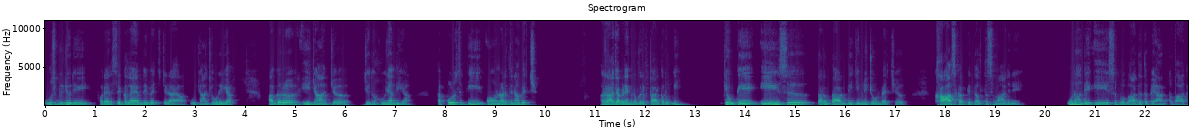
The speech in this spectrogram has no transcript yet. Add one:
ਉਸ ਵੀਡੀਓ ਦੀ ਫੋਰੈਂਸਿਕ ਲੈਬ ਦੇ ਵਿੱਚ ਜਿਹੜਾ ਆ, ਉਹ ਜਾਂਚ ਹੋ ਰਹੀ ਆ। ਅਗਰ ਇਹ ਜਾਂਚ ਜਦੋਂ ਹੋ ਜਾਂਦੀ ਆ, ਤਾਂ ਪੁਲਿਸ ਕੀ ਆਉਣ ਵਾਲੇ ਦਿਨਾਂ ਵਿੱਚ ਰਾਜਾ ਵੜਿੰਗ ਨੂੰ ਗ੍ਰਿਫਤਾਰ ਕਰੂਗੀ? ਕਿਉਂਕਿ ਇਸ ਤਰਨਤਾਰਨ ਦੀ ਜਿਮਨੀ ਚੋਣ ਵਿੱਚ ਖਾਸ ਕਰਕੇ ਦਲਿਤ ਸਮਾਜ ਨੇ ਉਹਨਾਂ ਦੇ ਇਸ ਵਿਵਾਦਤ ਬਿਆਨ ਤੋਂ ਬਾਅਦ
